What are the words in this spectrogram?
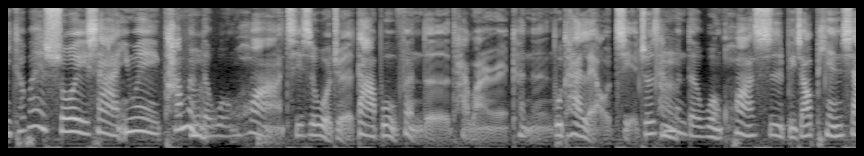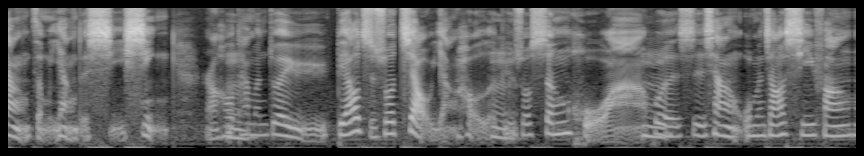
你可不可以说一下？因为他们的嗯文化，其实我觉得大部分的台湾人可能不太了解，就是他们的文化是比较偏向怎么样的习性，然后嗯他们对于不要只说教养好了，嗯比如说生活啊，嗯或者是像我们知道西方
